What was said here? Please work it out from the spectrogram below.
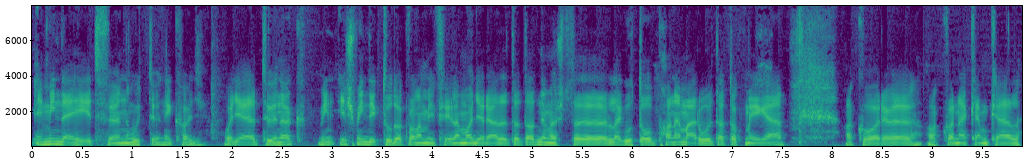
én minden hétfőn úgy tűnik, hogy, hogy eltűnök, és mindig tudok valamiféle magyarázatot adni. Most legutóbb, ha nem árultatok még el, akkor, akkor nekem kell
